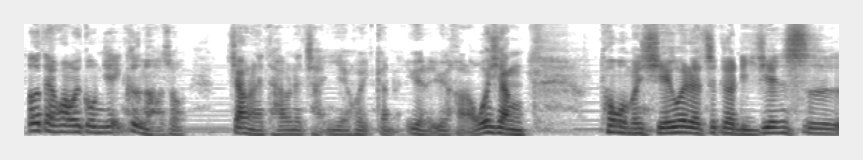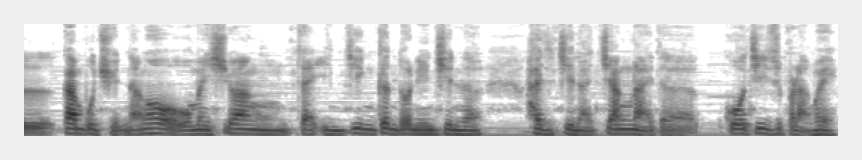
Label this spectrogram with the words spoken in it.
二代发挥空间更好的时候，将来台湾的产业会更越来越好。我想，通过我们协会的这个李监事干部群，然后我们希望再引进更多年轻的孩子进来，将来的国际是博览会。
